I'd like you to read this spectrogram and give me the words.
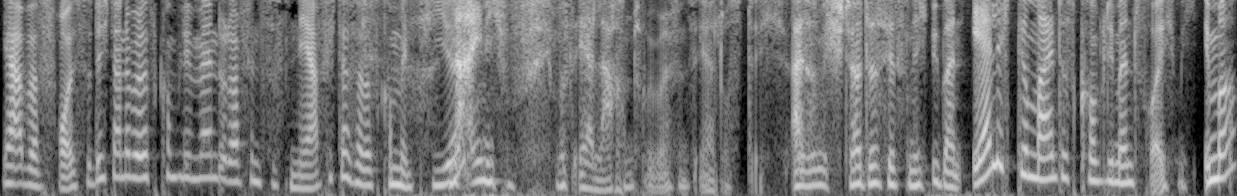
Ja, aber freust du dich dann über das Kompliment oder findest du es nervig, dass er das kommentiert? Nein, ich, ich muss eher lachen drüber, ich finde es eher lustig. Also mich stört das jetzt nicht. Über ein ehrlich gemeintes Kompliment freue ich mich immer.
